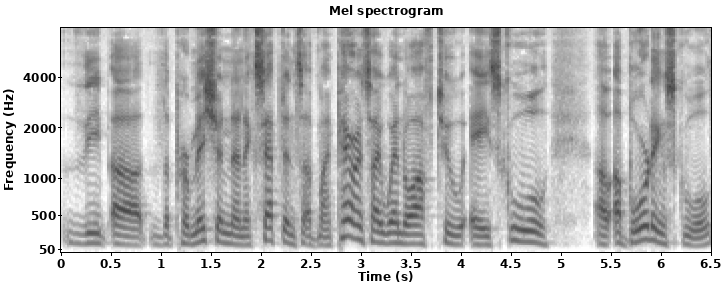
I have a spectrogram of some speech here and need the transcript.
the uh, the permission and acceptance of my parents, I went off to a school a boarding school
